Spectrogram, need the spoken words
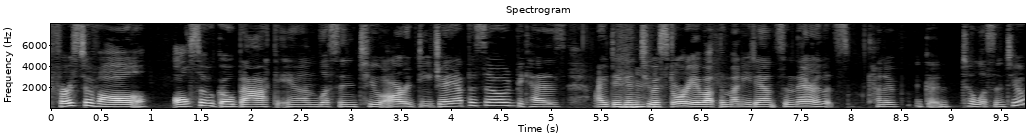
first of all, also go back and listen to our DJ episode because I dig into a story about the money dance in there that's kind of good to listen to.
